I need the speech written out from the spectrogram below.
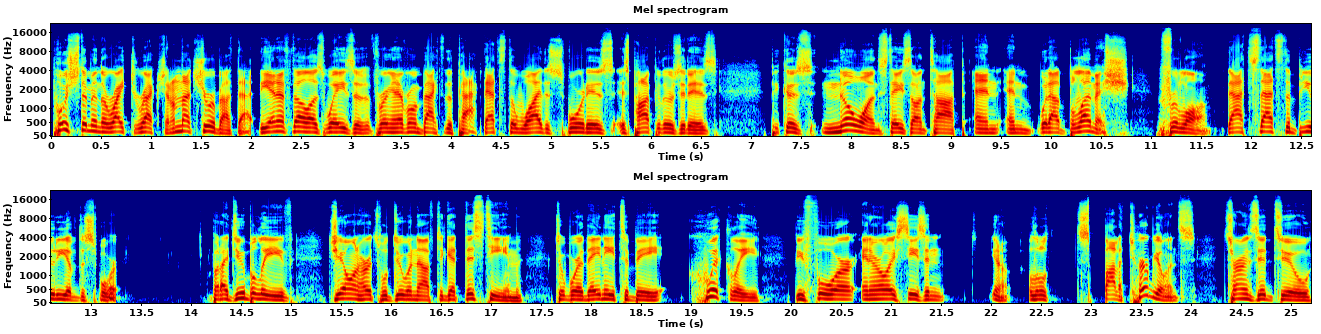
push them in the right direction, I'm not sure about that. The NFL has ways of bringing everyone back to the pack. That's the why the sport is as popular as it is, because no one stays on top and and without blemish for long. That's that's the beauty of the sport. But I do believe Jalen Hurts will do enough to get this team to where they need to be quickly before an early season, you know, a little spot of turbulence turns into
